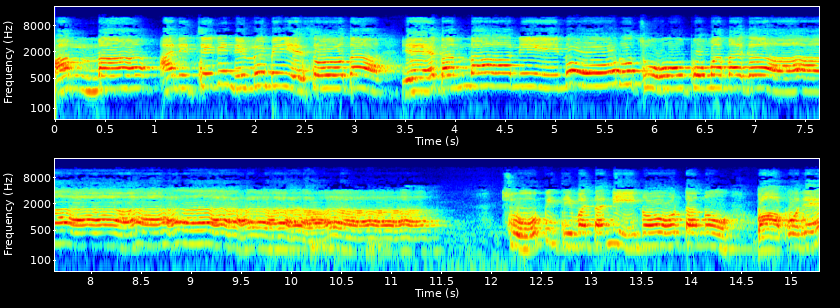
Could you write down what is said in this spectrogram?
అన్నా అని చెవి నిలుమి యశోద ఏదన్నా నీ నోరు చూపుమనగా. చూపితివట నీ నోటను బాపురే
